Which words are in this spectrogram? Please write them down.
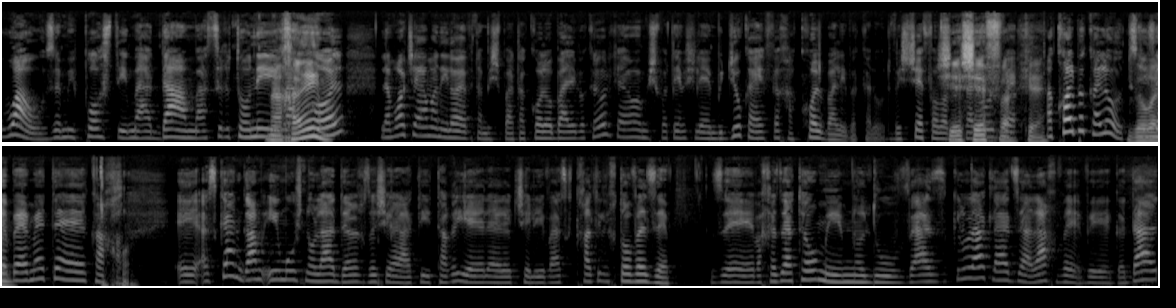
וואו, זה מפוסטים, מהדם, מהסרטונים, מהחיים. מהכל. למרות שהיום אני לא אוהבת את המשפט, הכל לא בא לי בקלות, כי היום המשפטים שלי הם בדיוק ההפך, הכל בא לי בקלות, ושפע בקלות. שיש שפע, ו- כן. הכל בקלות, זורם. כי זה באמת אה, ככה. נכון. אה, אז כן, גם אימוש נולד דרך זה שהייתי את אריאל, הילד שלי, ואז התחלתי לכתוב על זה. זה, ואחרי זה התאומים נולדו, ואז כאילו לאט לאט זה הלך ו- וגדל,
